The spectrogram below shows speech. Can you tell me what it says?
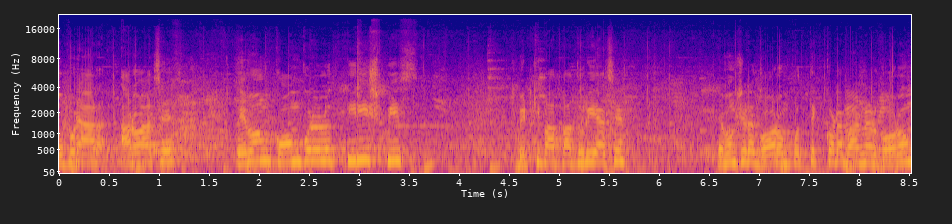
ওপরে আর আরও আছে। এবং কম করে হলো তিরিশ পিস ভেটকি পা পাতুরি আছে। এবং সেটা গরম প্রত্যেক কটা বার্নার গরম।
